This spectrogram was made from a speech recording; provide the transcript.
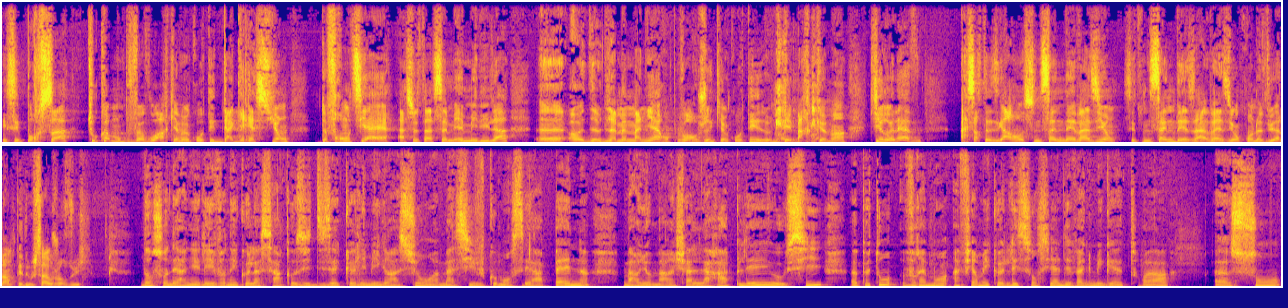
Et c'est pour ça, tout comme on pouvait voir qu'il y avait un côté d'agression de frontières à ce tas là euh, de, la même manière, on peut voir aujourd'hui qu'il y a un côté de débarquement qui relève, à certains égards, c'est une scène d'invasion. C'est une scène d'invasion qu'on a vue à Lampedusa aujourd'hui. Dans son dernier livre, Nicolas Sarkozy disait que l'immigration massive commençait à peine. Mario Maréchal l'a rappelé aussi. Euh, peut-on vraiment affirmer que l'essentiel des vagues migratoires euh, sont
